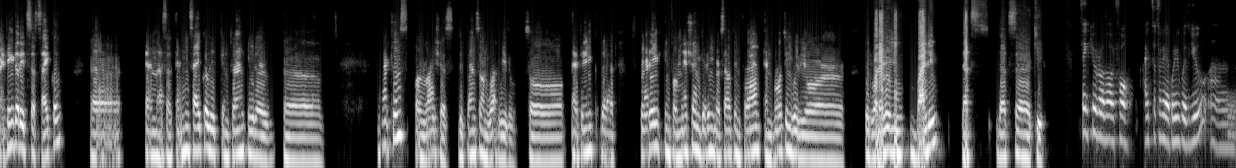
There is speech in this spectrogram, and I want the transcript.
I think that it's a cycle. Uh, and as a any cycle, it can turn either uh, virtuous or righteous, depends on what we do. So I think that spreading information, getting yourself informed, and voting with your with whatever you value, that's that's uh, key. Thank you, Rodolfo. I totally agree with you, and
